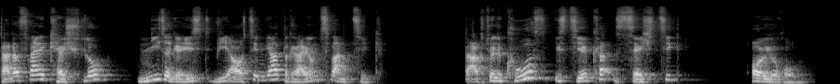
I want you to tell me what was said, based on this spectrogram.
da der freie Cashflow niedriger ist wie aus dem Jahr 23. Der aktuelle Kurs ist circa 60 Euro.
